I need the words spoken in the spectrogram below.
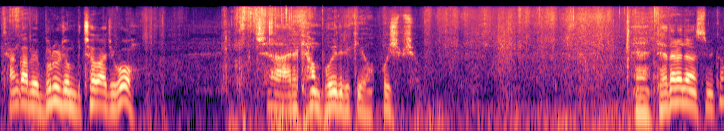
장갑에 물을 좀 묻혀가지고 자 이렇게 한번 보여드릴게요. 보십시오. 예, 대단하지 않습니까?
